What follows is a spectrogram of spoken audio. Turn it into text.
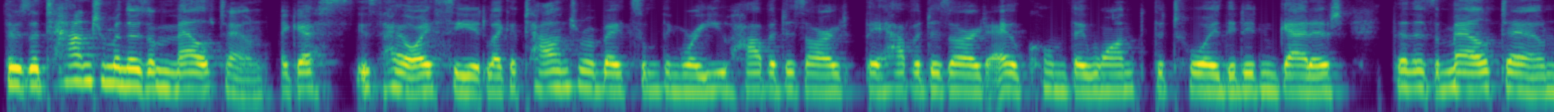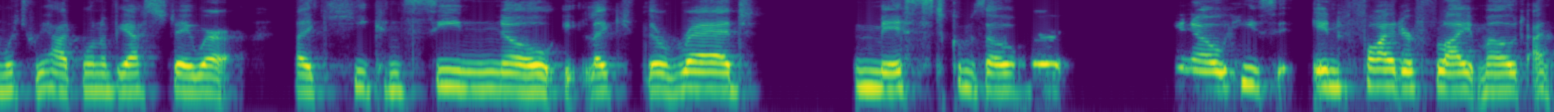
there's a tantrum and there's a meltdown i guess is how i see it. Like a tantrum about something where you have a desired they have a desired outcome they want the toy they didn't get it. Then there's a meltdown which we had one of yesterday where like he can see no like the red mist comes over. You know he's in fight or flight mode and,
